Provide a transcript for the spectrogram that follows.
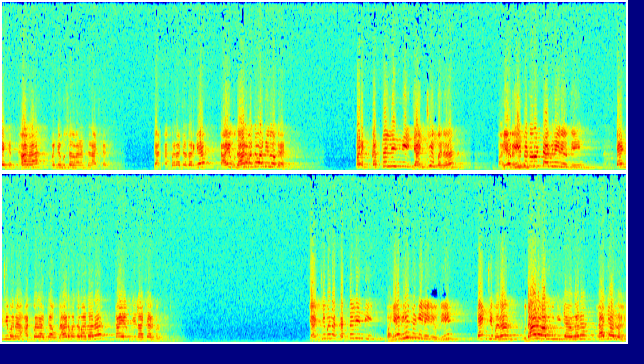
एक धारा म्हणजे मुसलमानांचं राजकारण. ज्या अकबराच्या सारखे काही उदारमतवादी लोक आहेत. पण कत्तलींनी ज्यांची मन भयभीत करून टाकलेली होती त्यांची मन अकबराच्या उदारमतवादानं कायमची लाचार करून टाकली ज्यांची मन भयभीत केलेली होती त्यांची मन उदार वागणुकीच्या योगानं लाचार झाली.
